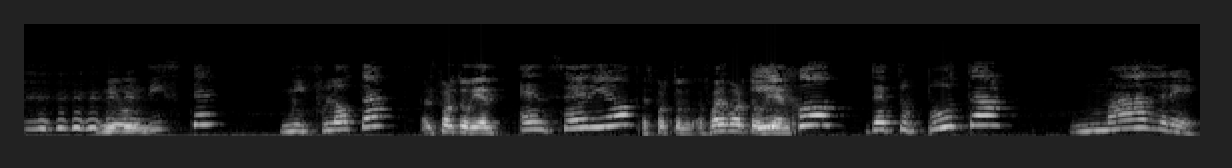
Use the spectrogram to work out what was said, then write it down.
¿Me hundiste? ¿Mi flota? Es por tu bien. ¿En serio? Es por tu, fue por tu bien. Hijo de tu puta madre.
